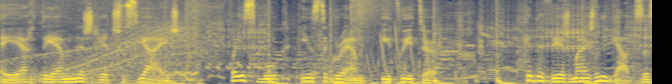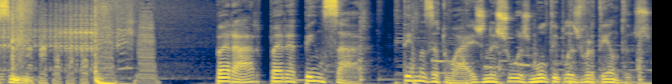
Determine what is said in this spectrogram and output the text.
a RTM nas redes sociais: Facebook, Instagram e Twitter. Cada vez mais ligados a si. Parar para pensar. Temas atuais nas suas múltiplas vertentes.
